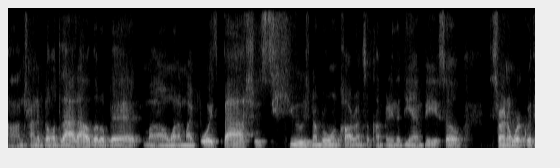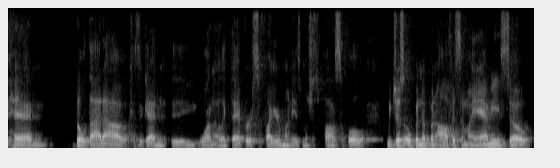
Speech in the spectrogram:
I'm trying to build that out a little bit. Uh, one of my boys, Bash, is huge, number one car rental company in the DMV. So starting to work with him, build that out. Because again, eh, you want to like diversify your money as much as possible. We just opened up an office in Miami, so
